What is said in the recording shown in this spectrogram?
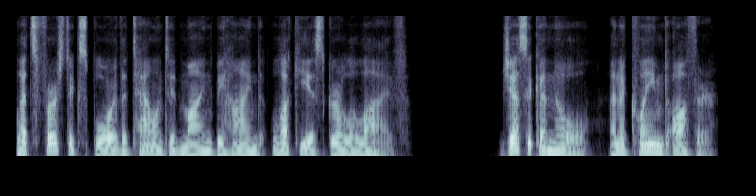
let's first explore the talented mind behind Luckiest Girl Alive. Jessica Knoll, an acclaimed author,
